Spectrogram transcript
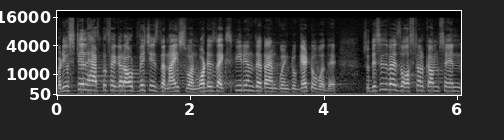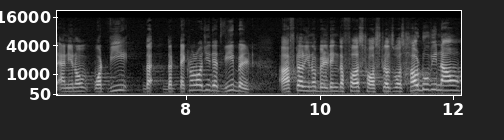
but you still have to figure out which is the nice one. What is the experience that I'm going to get over there? So this is where Zostel comes in, and you know what we, the, the technology that we built after you know building the first hostels was how do we now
